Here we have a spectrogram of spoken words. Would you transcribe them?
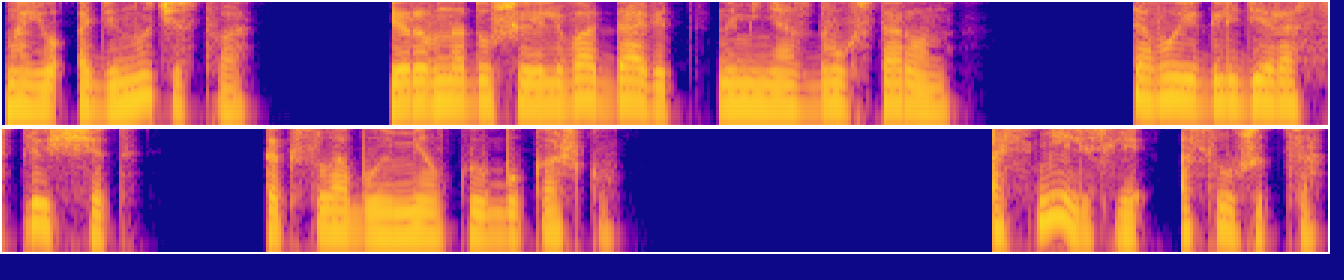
Мое одиночество и равнодушие льва давит на меня с двух сторон. Того и гляди расплющит. как слабую мелкую букашку. Осмелюсь ли ослушаться?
